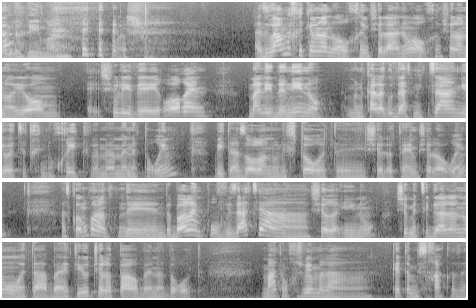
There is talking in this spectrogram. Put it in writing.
איזה. ילדים, אה? משהו. אז כבר מחכים לנו האורחים שלנו. האורחים שלנו היום, אה, שולי ויאיר אורן, מלי דנינו, מנכ"ל אגודת ניצן, יועצת חינוכית ומאמנת הורים, והיא תעזור לנו לפתור את אה, שאלותיהם של ההורים. אז קודם כל אה, נדבר על האימפרוביזציה שראינו, שמציגה לנו את הבעייתיות של הפער בין הדורות. מה אתם חושבים על הקטע משחק הזה?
